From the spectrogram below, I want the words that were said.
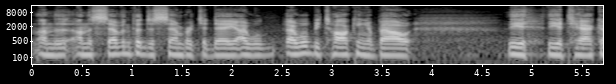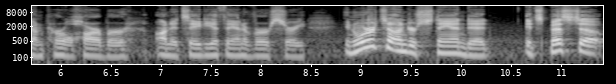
on the on the seventh of December today, I will I will be talking about the the attack on Pearl Harbor on its 80th anniversary. In order to understand it, it's best to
